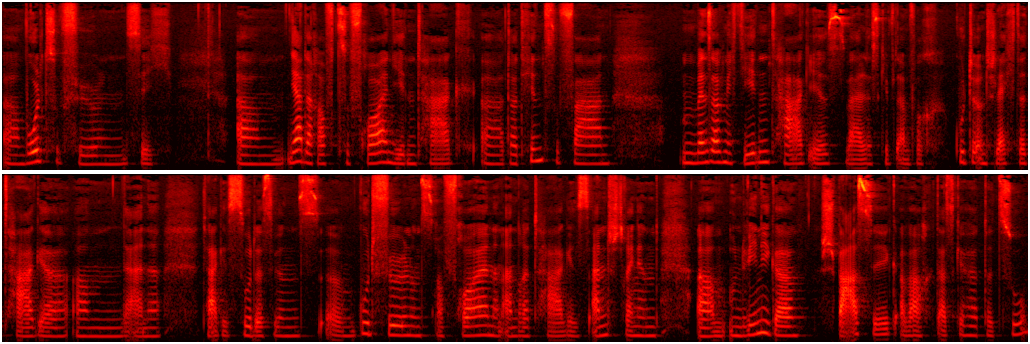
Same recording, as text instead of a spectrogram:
äh, wohlzufühlen, sich ähm, ja, darauf zu freuen, jeden Tag äh, dorthin zu fahren. Wenn es auch nicht jeden Tag ist, weil es gibt einfach gute und schlechte Tage. Ähm, der eine Tag ist so, dass wir uns ähm, gut fühlen, uns darauf freuen. Ein anderer Tag ist anstrengend ähm, und weniger spaßig, aber auch das gehört dazu.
